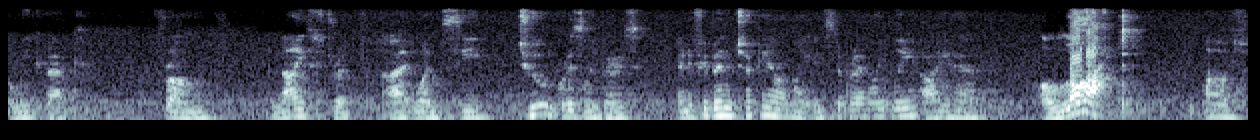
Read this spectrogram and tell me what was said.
a week back from a nice trip. I went to see two grizzly bears and if you've been checking out my Instagram lately, I have a lot of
